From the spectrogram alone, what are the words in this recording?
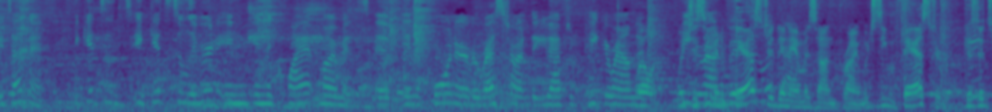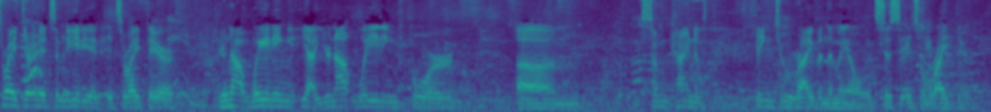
It doesn't. It gets it gets delivered in, in the quiet moments of, in a corner of a restaurant that you have to peek around. Well, the, which is even a booth to faster than. Amazon Prime, which is even faster because it's right there and it's immediate. It's right there. You're not waiting. Yeah, you're not waiting for um, some kind of thing to arrive in the mail. It's just it's right there.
